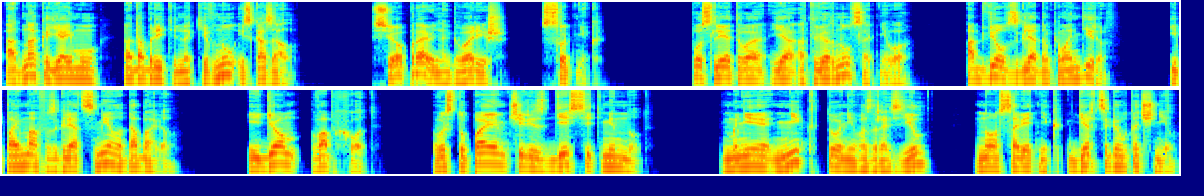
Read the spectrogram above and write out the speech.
Однако я ему одобрительно кивнул и сказал, «Все правильно говоришь, сотник». После этого я отвернулся от него, обвел взглядом командиров и, поймав взгляд смело, добавил, «Идем в обход. Выступаем через 10 минут». Мне никто не возразил, но советник герцога уточнил.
